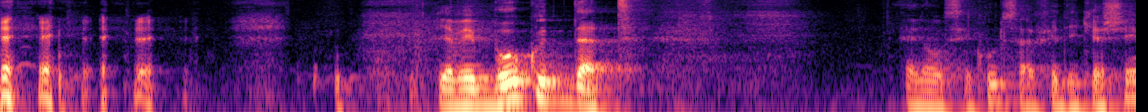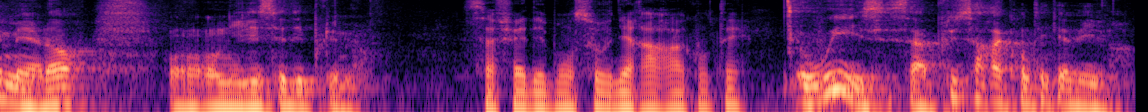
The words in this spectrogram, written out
Il y avait beaucoup de dates. Et donc c'est cool, ça a fait des cachets, mais alors on, on y laissait des plumes. Ça fait des bons souvenirs à raconter. Oui, c'est ça, plus à raconter qu'à vivre.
